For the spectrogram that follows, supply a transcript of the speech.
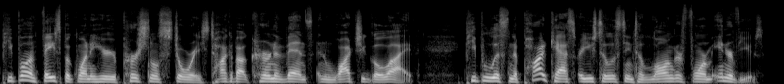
People on Facebook want to hear your personal stories, talk about current events, and watch you go live. People who listen to podcasts are used to listening to longer form interviews.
